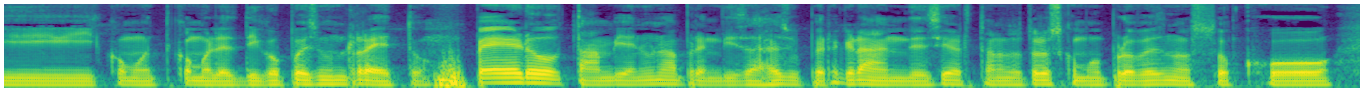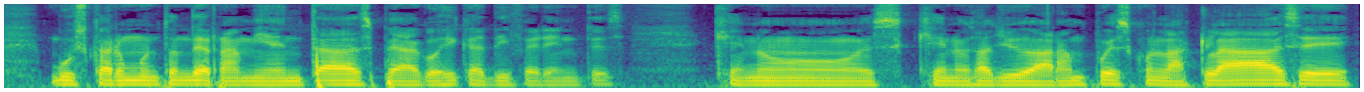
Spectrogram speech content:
y como, como les digo, pues un reto, pero también un aprendizaje súper grande, ¿cierto? A nosotros como profes nos tocó buscar un montón de herramientas pedagógicas diferentes que nos, que nos ayudaran pues con la clase,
